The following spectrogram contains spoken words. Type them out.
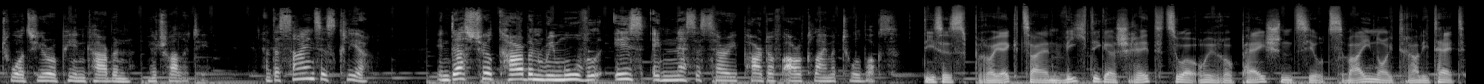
towards European carbon neutrality. And the science is clear. Industrial carbon removal is a necessary part of our climate toolbox. Dieses Projekt sei ein wichtiger Schritt zur europäischen CO2-Neutralität.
